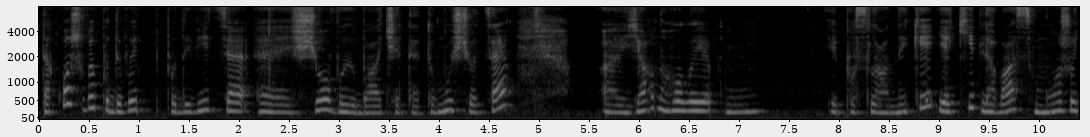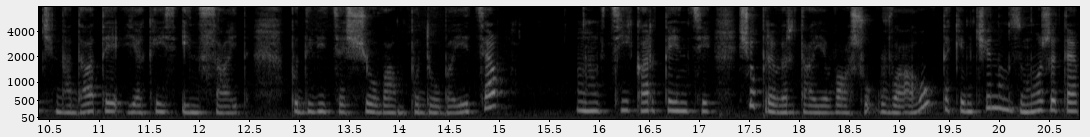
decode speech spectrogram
Також ви подивіться, е, що ви бачите, тому що це е, янголи посланники, які для вас можуть надати якийсь інсайт. Подивіться, що вам подобається в цій картинці, що привертає вашу увагу, таким чином зможете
